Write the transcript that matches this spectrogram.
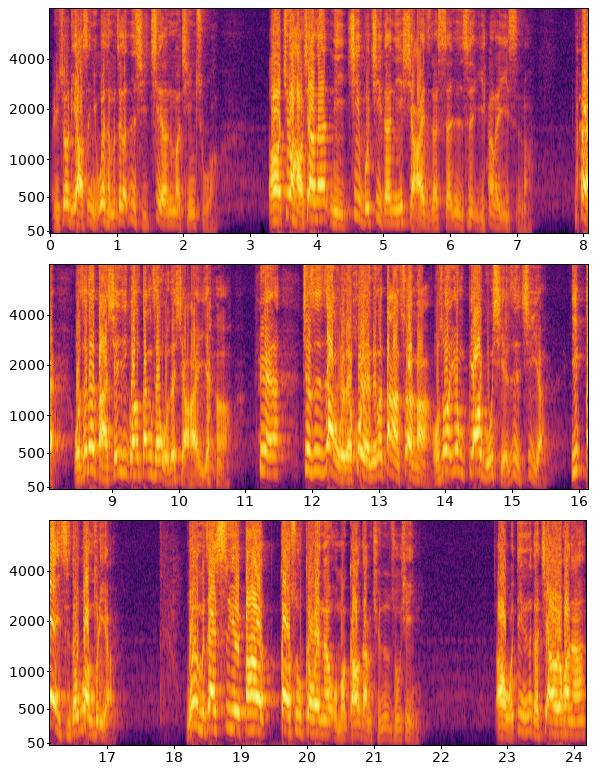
你说李老师，你为什么这个日期记得那么清楚啊？哦，就好像呢，你记不记得你小孩子的生日是一样的意思吗？对，我真的把先进光当成我的小孩一样啊，因为呢，就是让我的会员能够大赚嘛。我说用标股写日记啊，一辈子都忘不了。我有没有在四月八号告诉各位呢？我们高档全数出清。啊，我定的那个价位的话呢，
